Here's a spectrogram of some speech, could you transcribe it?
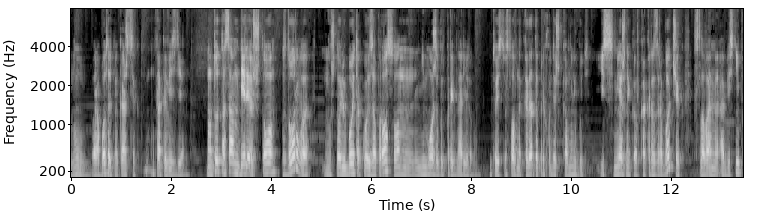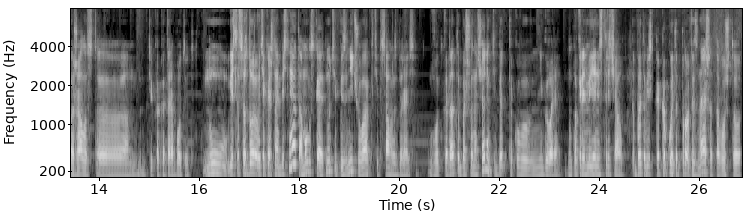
ну, работает, мне кажется, как и везде. Но тут на самом деле, что здорово, ну, что любой такой запрос, он не может быть проигнорирован. То есть, условно, когда ты приходишь к кому-нибудь из смежников как разработчик, словами «объясни, пожалуйста, типа, как это работает». Ну, если все здорово, тебе, конечно, объясняют, а могут сказать, ну, типа, извини, чувак, типа, сам разбирайся. Вот когда ты большой начальник, тебе такого не говорят. Ну, по крайней мере, я не встречал. В этом есть какой-то профит, знаешь, от того, что,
